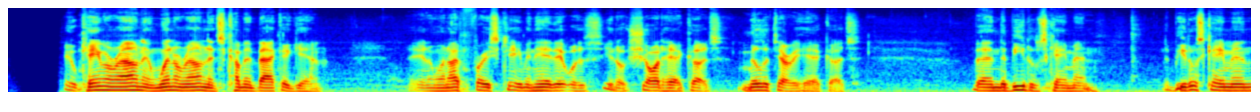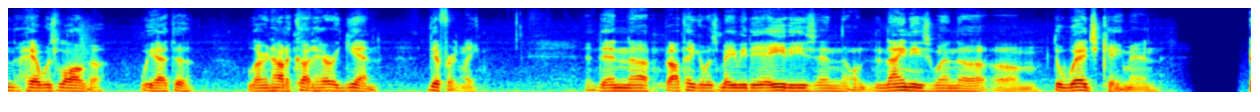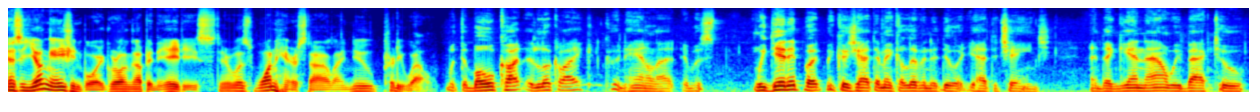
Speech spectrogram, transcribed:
It came around and went around and it's coming back again. You know, when I first came in here, it was, you know, short haircuts, military haircuts. Then the Beatles came in. The Beatles came in, hair was longer. We had to learn how to cut hair again, differently. And then uh, I think it was maybe the 80s and the 90s when uh, um, the wedge came in. As a young Asian boy growing up in the 80s, there was one hairstyle I knew pretty well. With the bowl cut, it looked like couldn't handle that. It was we did it, but because you had to make a living to do it, you had to change. And again, now we back to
